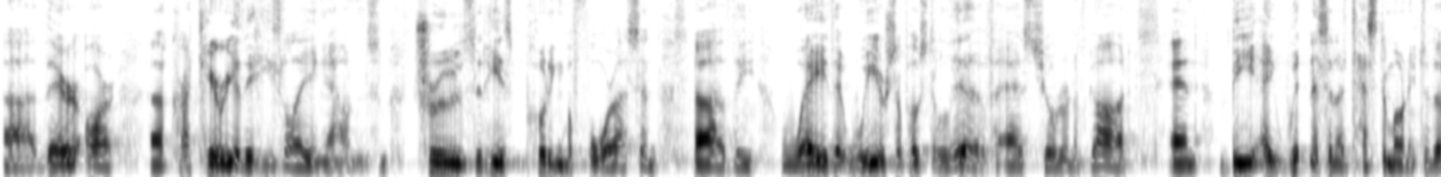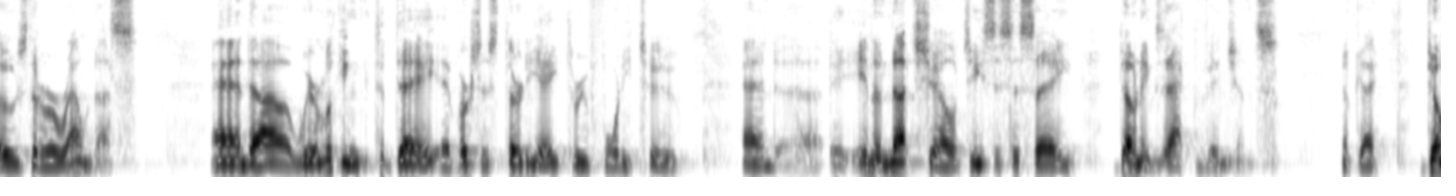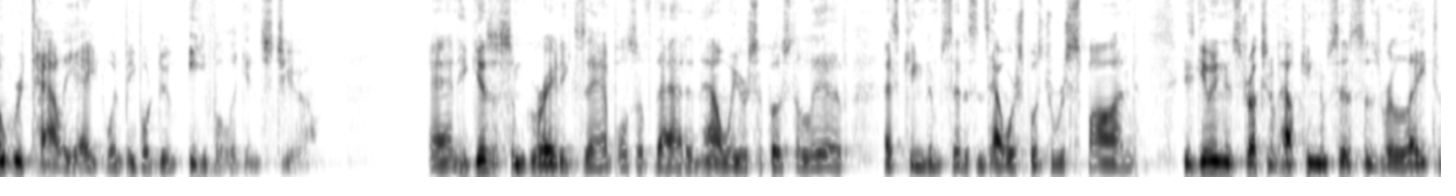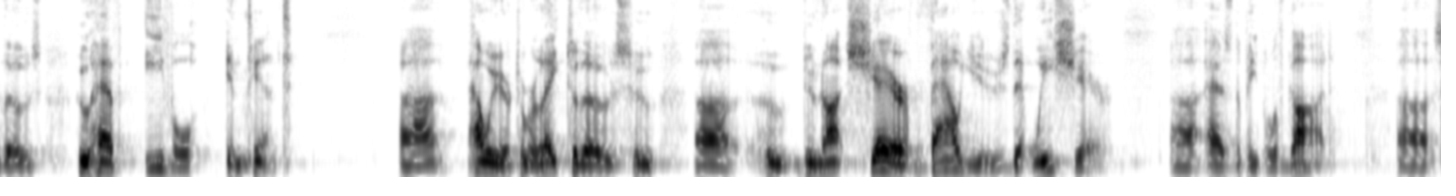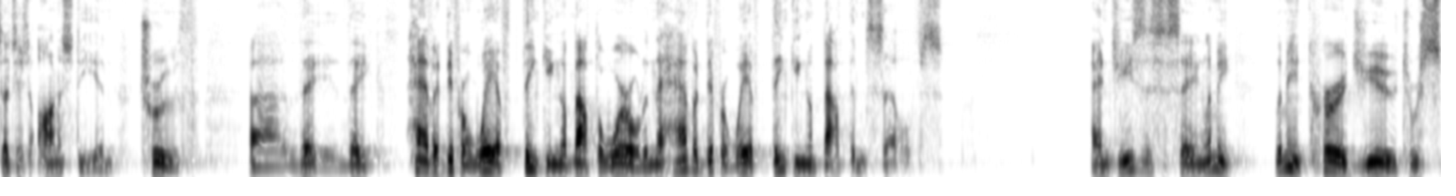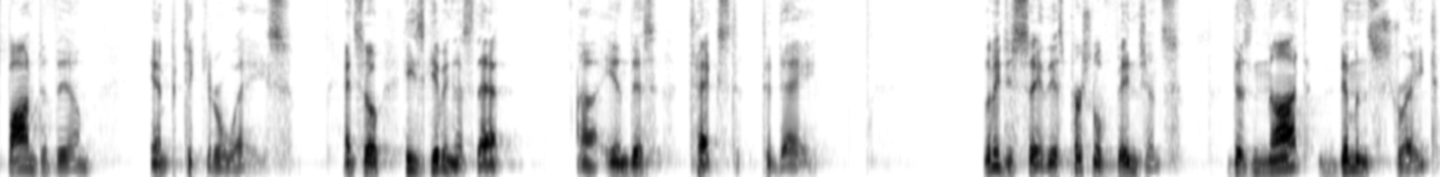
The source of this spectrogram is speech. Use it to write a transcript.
Uh, there are uh, criteria that he's laying out and some truths that he is putting before us and uh, the way that we are supposed to live as children of God and be a witness and a testimony to those that are around us. And uh, we're looking today at verses 38 through 42. And uh, in a nutshell, Jesus is saying, don't exact vengeance. Okay? Don't retaliate when people do evil against you. And he gives us some great examples of that and how we are supposed to live as kingdom citizens, how we're supposed to respond. He's giving instruction of how kingdom citizens relate to those who have evil intent, uh, how we are to relate to those who, uh, who do not share values that we share uh, as the people of God. Uh, such as honesty and truth. Uh, they, they have a different way of thinking about the world and they have a different way of thinking about themselves. And Jesus is saying, let me, let me encourage you to respond to them in particular ways. And so he's giving us that uh, in this text today. Let me just say this personal vengeance does not demonstrate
